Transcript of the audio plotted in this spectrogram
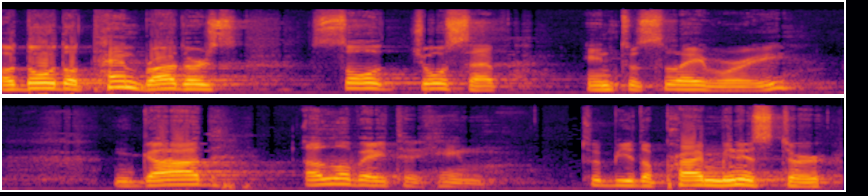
Although the 10 brothers sold Joseph into slavery, God elevated him to be the prime minister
